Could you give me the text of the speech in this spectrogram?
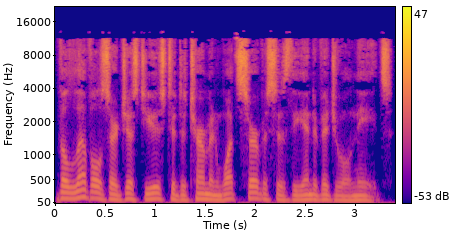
The levels are just used to determine what services the individual needs.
